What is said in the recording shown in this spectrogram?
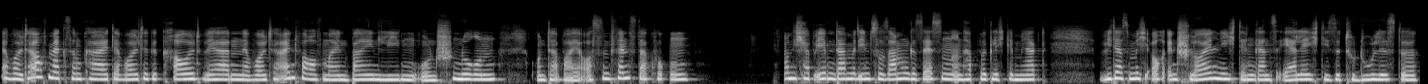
er wollte Aufmerksamkeit, er wollte gekrault werden, er wollte einfach auf meinen Beinen liegen und schnurren und dabei aus dem Fenster gucken. Und ich habe eben da mit ihm zusammengesessen und habe wirklich gemerkt, wie das mich auch entschleunigt. Denn ganz ehrlich, diese To-Do-Liste,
